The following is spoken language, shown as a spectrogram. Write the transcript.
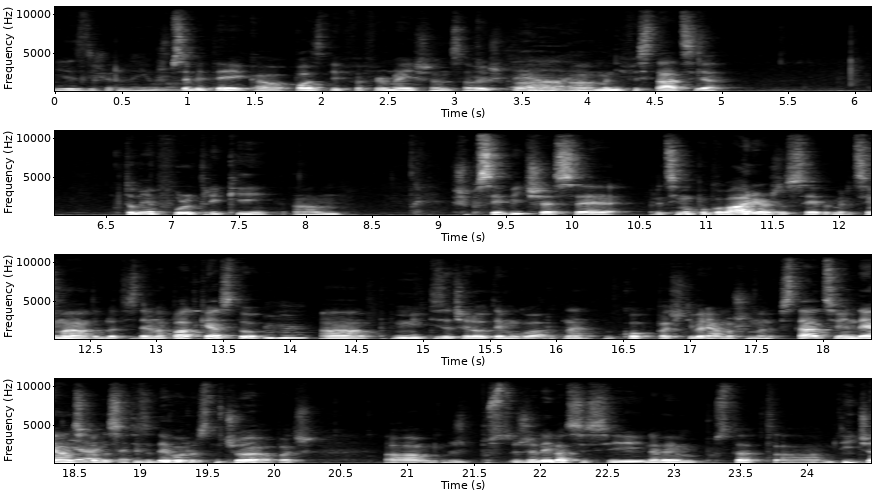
Je zihar naivno. posebej te kao positive affirmations, veš, pa Ja, ja. a, manifestacija. To mi je full tricky. Um, še posebej, če se recimo pogovarjaš z osebami, recimo, da bi bila ti zdaj na podkastu, Mhm. uh, pa bi mi ti začela o tem govoriti, ne? koliko pač ti verjameš v manifestacijo in dejansko, Ja, da se itak. ti zadeve uresničujejo. Pač. Um, želela si si, ne vem, postati um, DJ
